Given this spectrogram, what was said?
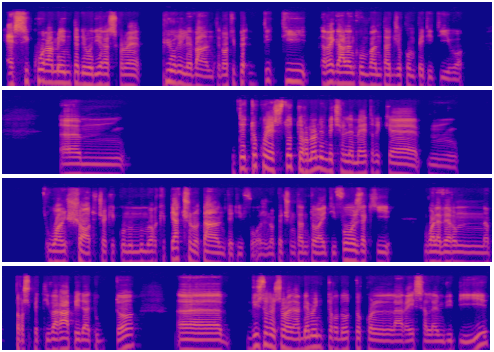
è sicuramente, devo dire, secondo me, più rilevante, no? ti, ti, ti regala anche un vantaggio competitivo. Um, Detto questo, tornando invece alle metriche mh, one shot, cioè che con un numero che piacciono tanto ai tifosi, no? piacciono tanto ai tifosi, a chi vuole avere una prospettiva rapida e tutto, eh, visto che insomma abbiamo introdotto con la race all'MVP,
